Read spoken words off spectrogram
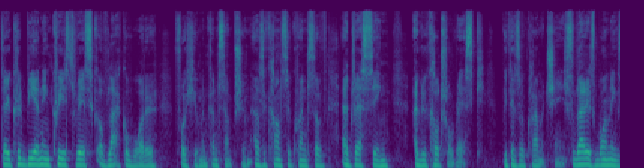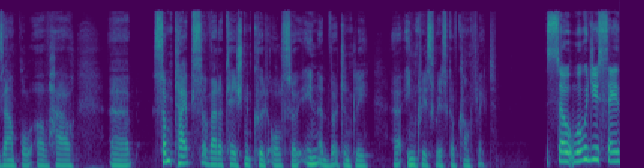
there could be an increased risk of lack of water for human consumption as a consequence of addressing agricultural risk because of climate change. So that is one example of how uh, some types of adaptation could also inadvertently uh, increase risk of conflict. So, what would you say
